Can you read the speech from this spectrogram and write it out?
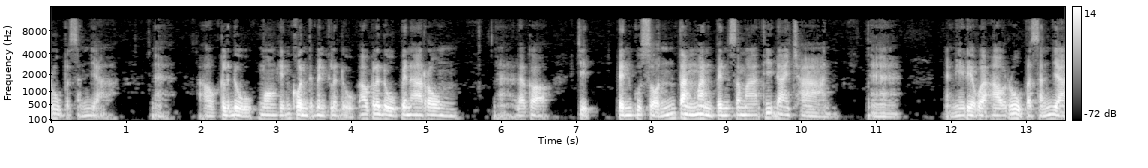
รูปสัญญานะเอากระดูกมองเห็นคนแต่เป็นกระดูก เอากระดูกเป็นอารมณ์นะแล้วก็จิตเป็นกุศลตั้งมั่นเป็นสมาธิได้ฌานนะอย่างนี้เรียกว่าเอารูปสัญญา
